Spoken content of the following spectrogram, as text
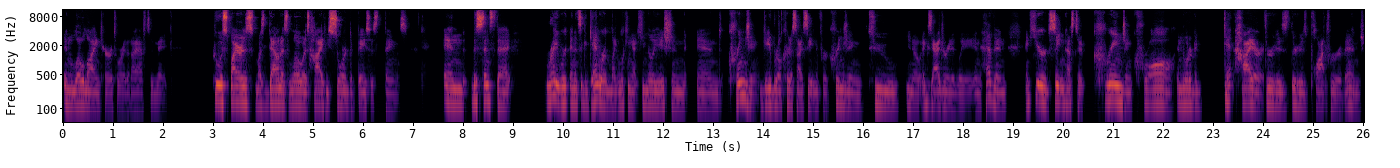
in low-lying territory that I have to make. Who aspires must down as low as high he soared to basest things and the sense that right we're and it's again we're like looking at humiliation and cringing. Gabriel criticized satan for cringing too you know exaggeratedly in heaven. And here satan has to cringe and crawl in order to get higher through his through his plot for revenge.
